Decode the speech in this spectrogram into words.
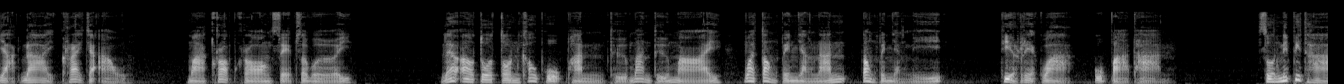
อยากได้ใครจะเอา มาครอบครองเสพเสวย แล้วเอาตัวตนเข้าผูกพันถือมั่นถือหมายว่าต้องเป็นอย่างนั้นต้องเป็นอย่างนี้ ที่เรียกว่าอุปาทาน ส่วนนิพิทา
